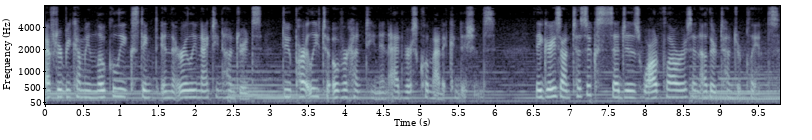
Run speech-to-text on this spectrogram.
after becoming locally extinct in the early 1900s due partly to overhunting and adverse climatic conditions. They graze on tussocks, sedges, wildflowers, and other tundra plants.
